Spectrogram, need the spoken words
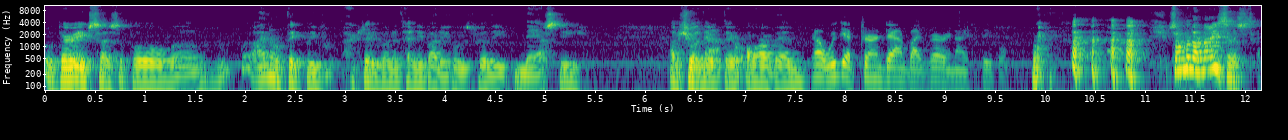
very accessible. Um, I don't think we've actually run into anybody who's really nasty. I'm sure there, there are them. No, we get turned down by very nice people. Some of the nicest.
